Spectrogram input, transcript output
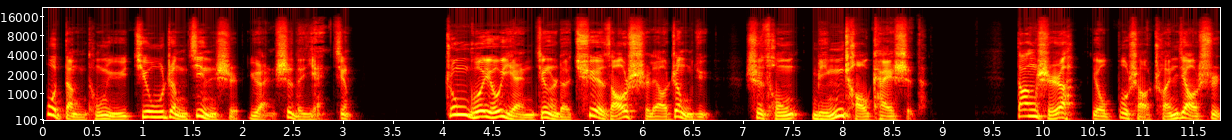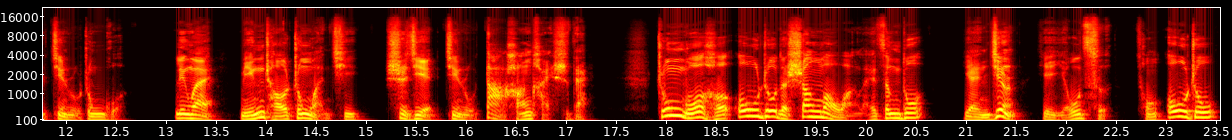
不等同于纠正近视远视的眼镜。中国有眼镜的确凿史料证据是从明朝开始的，当时啊有不少传教士进入中国。另外，明朝中晚期，世界进入大航海时代，中国和欧洲的商贸往来增多，眼镜也由此从欧洲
